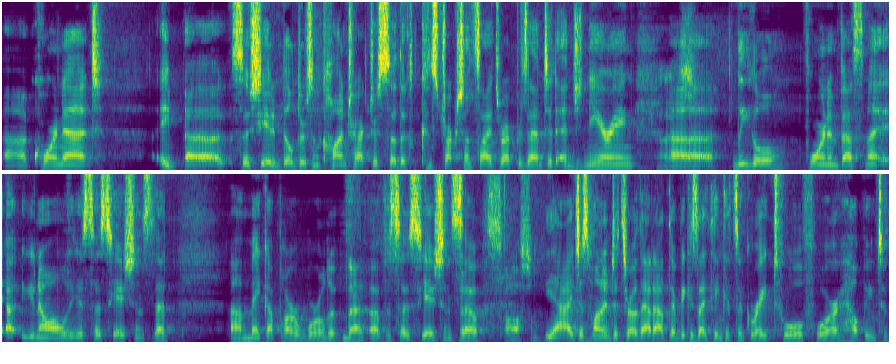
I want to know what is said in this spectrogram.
uh, CoreNet, a, uh, Associated Builders and Contractors. So the construction side's represented, engineering, nice. uh, legal, foreign investment. Uh, you know, all the associations that um, make up our world of, that, of associations. So that's awesome. Yeah, I just wanted to throw that out there because I think it's a great tool for helping to,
